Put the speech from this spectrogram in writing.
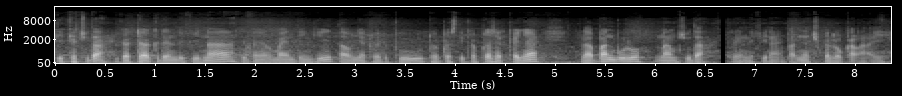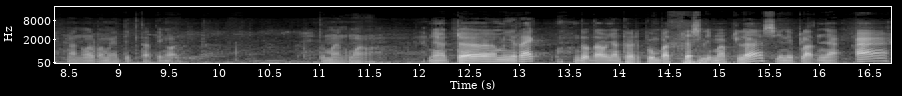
3 juta. Ada Grand Livina. Titanya lumayan tinggi. Tahunnya 2012-13 harganya 86 juta. Grand Livina empatnya juga lokal AI manual pemetik kita tengok. Itu manual. Ini ada Mirek untuk tahunnya 2014-15 ini platnya A.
